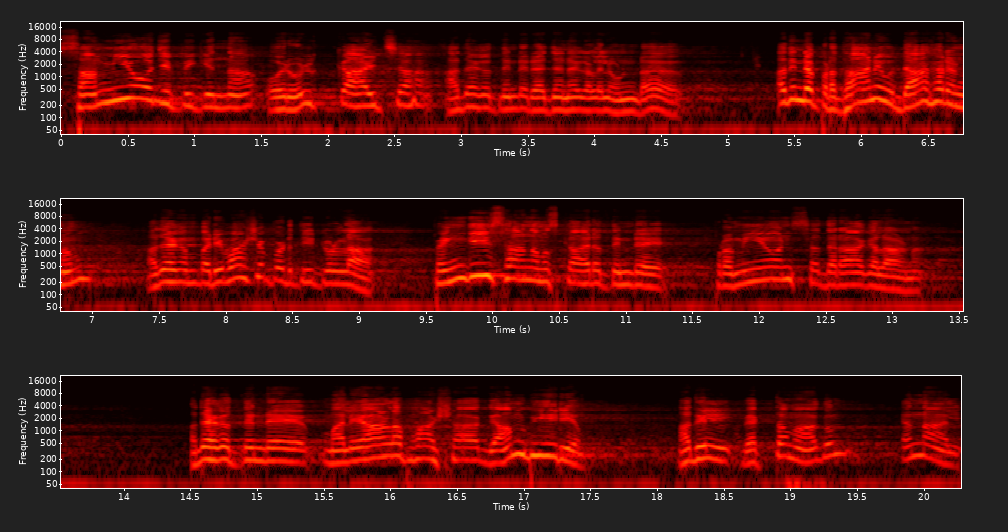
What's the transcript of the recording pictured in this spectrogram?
സംയോജിപ്പിക്കുന്ന ഒരു ഉൾക്കാഴ്ച അദ്ദേഹത്തിന്റെ രചനകളിലുണ്ട്. അതിന്റെ പ്രധാന ഉദാഹരണം അദ്ദേഹം പരിഭാഷപ്പെടുത്തിയിട്ടുള്ള പെങ്കീസ നമസ്കാരത്തിന്റെ പ്രമിയോൻ സദറാകലാണ്. അദ്ദേഹത്തിന്റെ മലയാള ഭാഷാ ഗാംഭീര്യം അതിൽ വ്യക്തമാകും. എന്നാൽ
